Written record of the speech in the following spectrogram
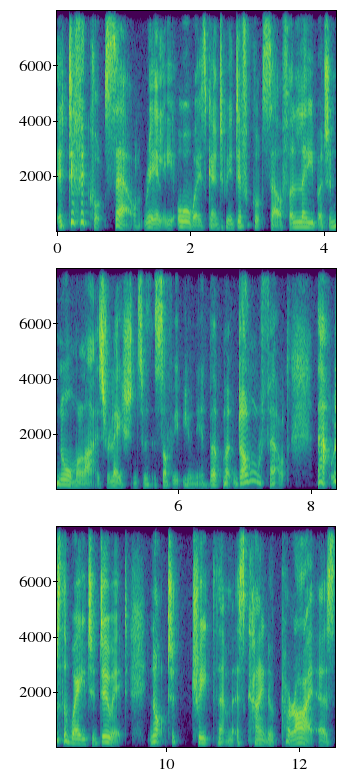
a, difficult sell, really, always going to be a difficult sell for Labour to normalise relations with the Soviet Union. But MacDonald felt that was the way to do it, not to treat them as kind of pariahs,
